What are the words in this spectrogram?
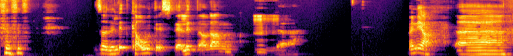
Så det er litt kaotisk. Det er litt av den uh, Men ja. Uh,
